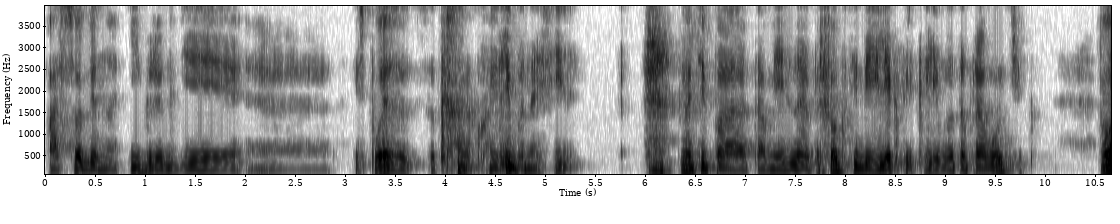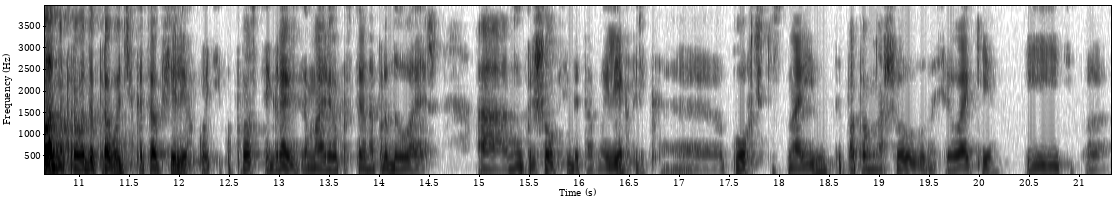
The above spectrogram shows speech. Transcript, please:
Особенно игры, где э, используется какое-либо насилие. Ну, типа, там, я не знаю, пришел к тебе электрик или водопроводчик. Ну ладно, про водопроводчик это вообще легко, типа, просто играешь за Марио, постоянно продуваешь. А, ну, пришел к тебе там электрик, э, плохо что-то установил, ты потом нашел его на серваке и, типа,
